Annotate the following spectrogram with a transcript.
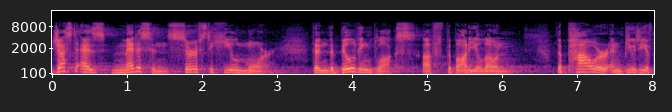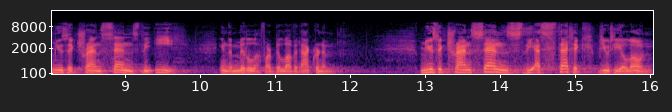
Just as medicine serves to heal more than the building blocks of the body alone, the power and beauty of music transcends the E in the middle of our beloved acronym. Music transcends the aesthetic beauty alone.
